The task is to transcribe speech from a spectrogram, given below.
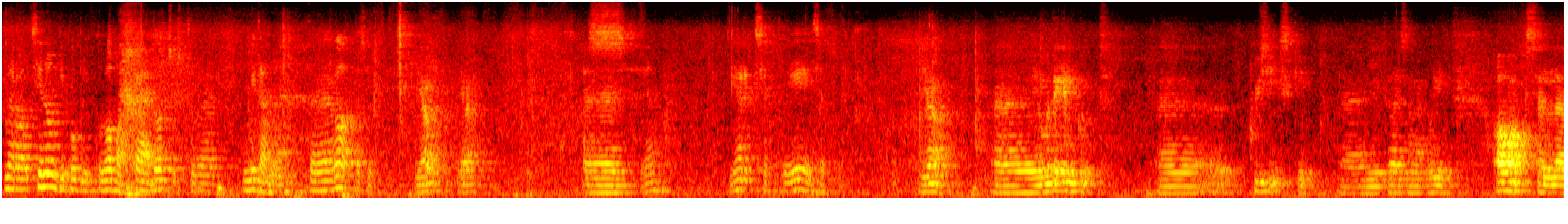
ma arvan, et siin ongi publikul vabad käed otsustada, mida nad äh, vaatasid. jah, jah. kas jah, järgselt või eelselt. ja, äh, ja ma tegelikult äh, küsikski nüüd ühesõnaga või avaks selle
